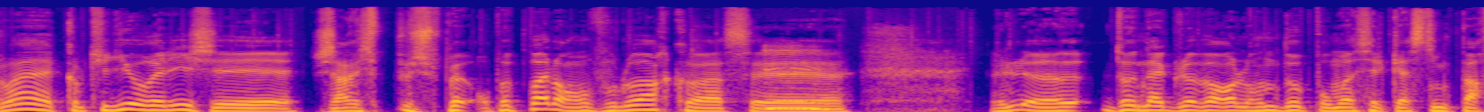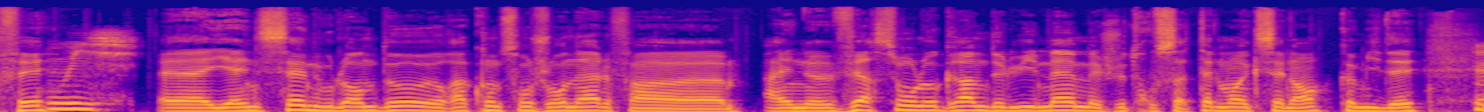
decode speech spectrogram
ouais, comme tu dis Aurélie, j'ai, j'arrive, je peux, on peut pas leur en vouloir quoi. C'est, mm. Le, Donald Glover Lando, pour moi, c'est le casting parfait. Oui. Euh, il y a une scène où Lando raconte son journal, enfin, euh, a une version hologramme de lui-même, et je trouve ça tellement excellent comme idée. Mm.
